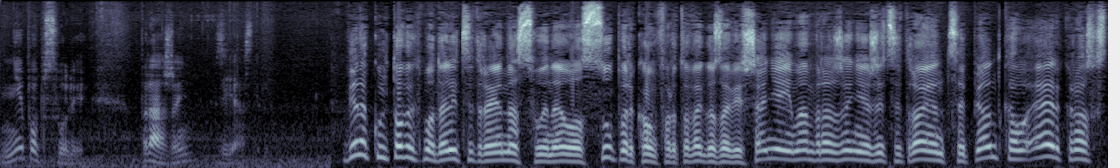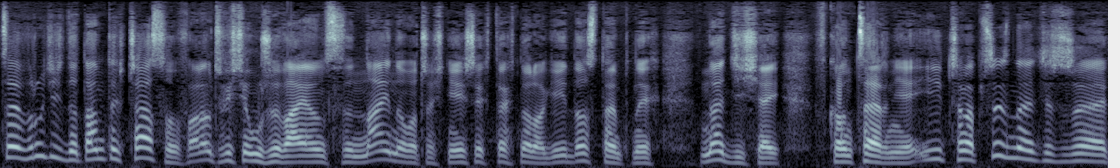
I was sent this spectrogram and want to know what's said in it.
nie popsuli wrażeń z jazdy. Wiele kultowych modeli Citroena słynęło super komfortowego zawieszenia i mam wrażenie, że Citroen C5 Aircross chce wrócić do tamtych czasów, ale oczywiście używając najnowocześniejszych technologii dostępnych na dzisiaj w koncernie. I trzeba przyznać, że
